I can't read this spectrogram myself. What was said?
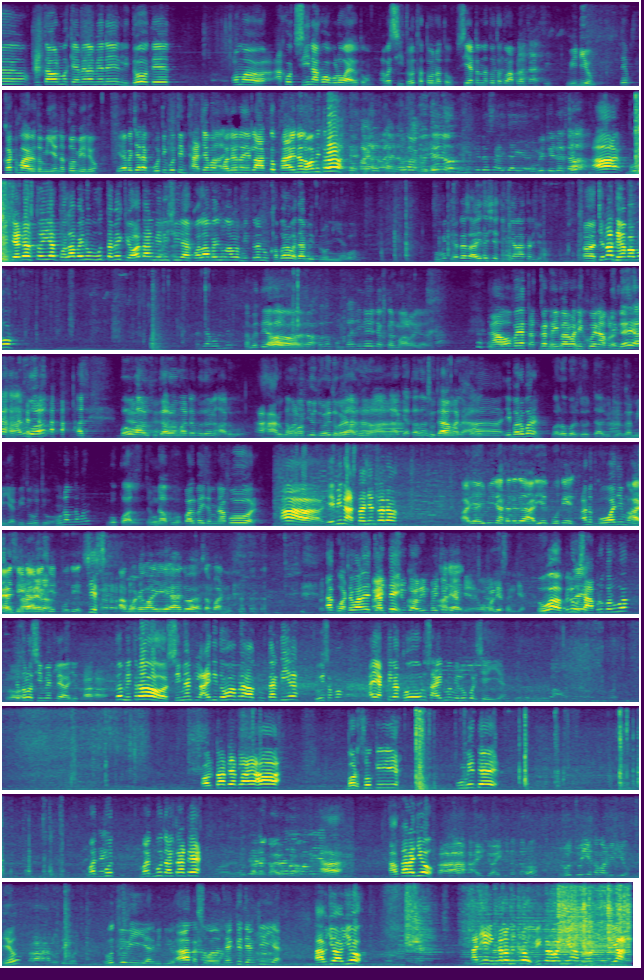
ઉતાવળમાં કેમેરામેને લીધો તે આમ આખો સીન આખો અવળો આવ્યો હતો હવે સીધો થતો નહોતો સેટ નહોતો થતો આપણે વીડિયો તે કટ માર્યો તો મેં નતો મેલ્યો. એ બચારા ગોતી ગોતીને પણ મળે ને એટલે આ તો ફાઇનલ હો મિત્રો. હા ભૂમિ ટ્રેડર્સ તો યાર પલાભાઈનું હું તમે કહો તાણ મેલી છું યાર. પલાભાઈ પલાભાઈનું આપણા મિત્રનું ખબર બધા મિત્રોની યાર. ભૂમિ ટ્રેડર્સ આવી જશે ચિંતા ના કરજો. કેટલા થયા બાબુ તમે તે રાખો તો ફૂમતાજીને ટક્કર મારો યાર. ના હો ભાઈ ટક્કર નહીં મારવાની કોઈ ના આપણે નહીં આ સારું હો. બહુ સારું સુધારવા માટે બધાને સારું આ સારું તમારો હો. વીડિયો જોયો તો, ને? આ હા. કહેતા હતા સુધારવા માટે. હા એ બરોબર ને? બરોબર જોરદાર વિડિયો ગમી યાર. બીજું શું જો શું નામ તમારું? ગોપાલ જમનાપુર. ગોપાલભાઈ જમનાપુર. હા એ બી નાસ્તા સેન્ટર આર્યા એ બી ના સાથે આર્ય પોતે જ. અને ગોવાજી આર્યા શેઠ આર્યા શેઠ પોતે જ. આ ગોઠેવાળી આ જો સંભાળ આ ગોઠેવાળે જાતે. શું કહો? અરવિંદભાઈ ચો જ્યાં કે? ઓબલિયા સંજ્યા હોવા પેલું સાપરું કરવું તો થોડો સિમેન્ટ લેવા જતો. હા હા. તો મિત્રો સિમેન્ટ લાવી દીધો હો આપણે ઉતારી દઈએ. જોઈ શકો? આ એક્ટિવા થોડું સાઈડમાં મેળવું પડશે અહીંયા. અલ્ટ્રાટેક લાયા હા. બરસો કી. ઉમેદ દે. મજબૂત મજબૂત અલ્ટ્રાટેક હા. આવતા રહેજો. હા હા આવી ગયો આવી ગયો તમારો. રોજ જોઈએ તમારો વિડિયો એવું? હા હા રોજે રોજ. રોજ જોવી યાર વિડિયો હા કશો વાંધો થેન્ક યુ થેન્ક યુ યાર. આવજો આવજો. આજે ઇંગલો મિત્રો ઊભી કરવાની આ આપણે યાર.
